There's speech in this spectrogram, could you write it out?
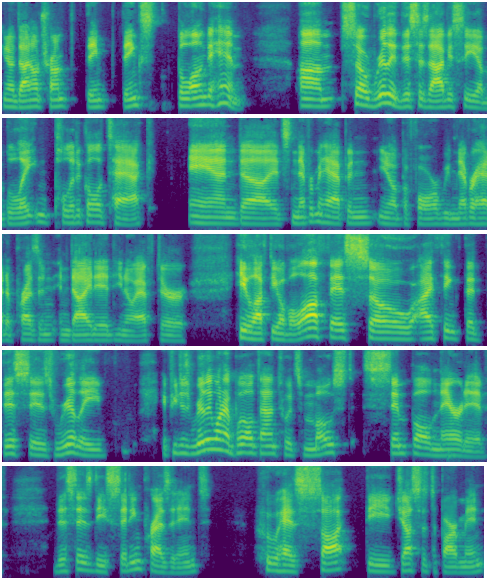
you know Donald Trump think, thinks belong to him. Um, so really, this is obviously a blatant political attack and uh, it's never been happened, you know, before. We've never had a president indicted, you know, after he left the Oval Office. So I think that this is really, if you just really want to boil down to its most simple narrative, this is the sitting president who has sought the Justice Department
